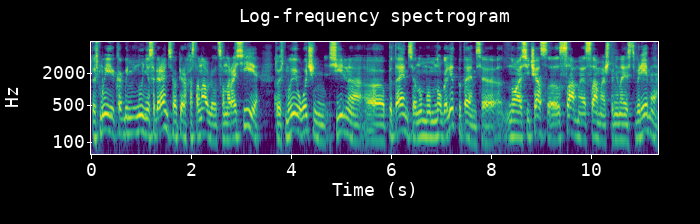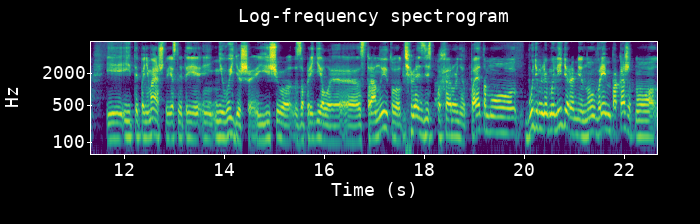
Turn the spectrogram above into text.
То есть мы как бы ну, не собираемся, во-первых, останавливаться на России, то есть мы очень сильно э, пытаемся, ну мы много лет пытаемся, ну а сейчас самое-самое, что ни на есть время, и, и ты понимаешь, что если ты не выйдешь еще за пределы э, страны, то тебя здесь похоронят. Поэтому будем ли мы лидерами, ну время покажет, но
